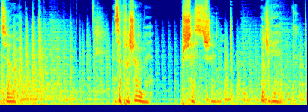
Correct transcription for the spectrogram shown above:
Tajemnica. Zapraszamy. Przestrzeń i dźwięk.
